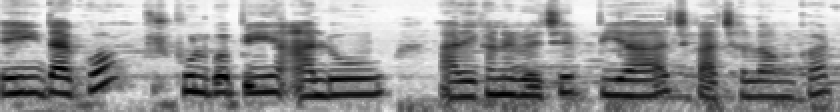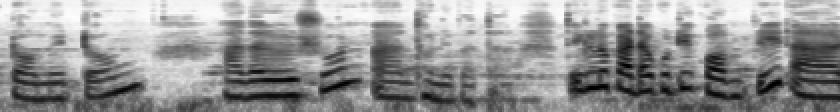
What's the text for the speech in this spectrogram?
এই দেখো ফুলকপি, আলু, আর এখানে রয়েছে পেঁয়াজ, কাঁচা লঙ্কা টমেটো আদা, রসুন আর ধনে পাতা। তো এগুলো কাটাকুটি কমপ্লিট আর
